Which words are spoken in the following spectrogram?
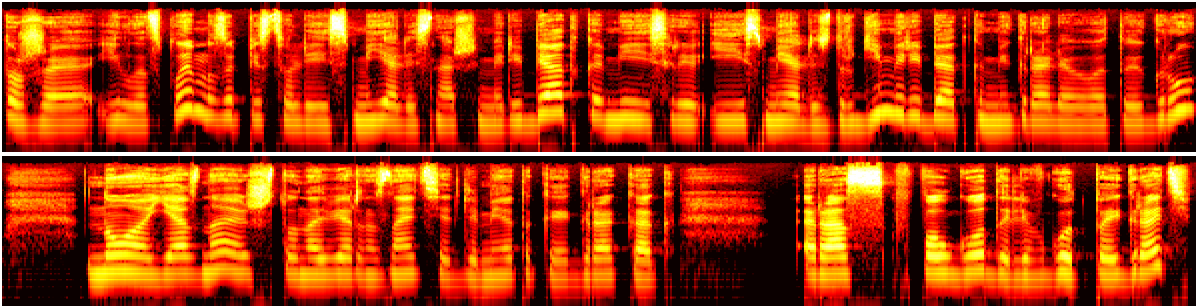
тоже и let's play мы записывали, и смеялись с нашими ребятками, и, и смеялись с другими ребятками, играли в эту игру. Но я знаю, что, наверное, знаете, для меня такая игра, как раз в полгода или в год поиграть,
